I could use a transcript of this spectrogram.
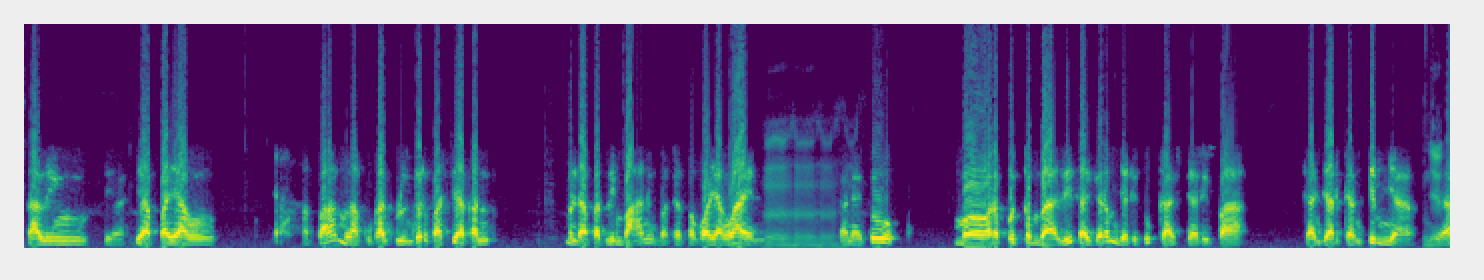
saling ya siapa yang apa melakukan blunder pasti akan mendapat limpahan kepada tokoh yang lain. Mm-mm. Karena itu merebut kembali saya kira menjadi tugas dari Pak Ganjar dan timnya Iya. ya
